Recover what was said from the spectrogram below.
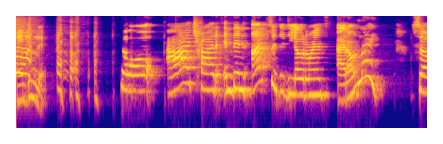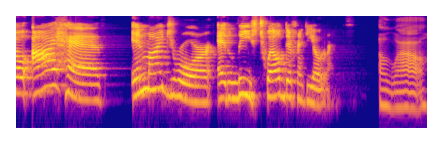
Can't do that. So I tried, and then unscented deodorants I don't like. So I have in my drawer at least 12 different deodorants. Oh, wow.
